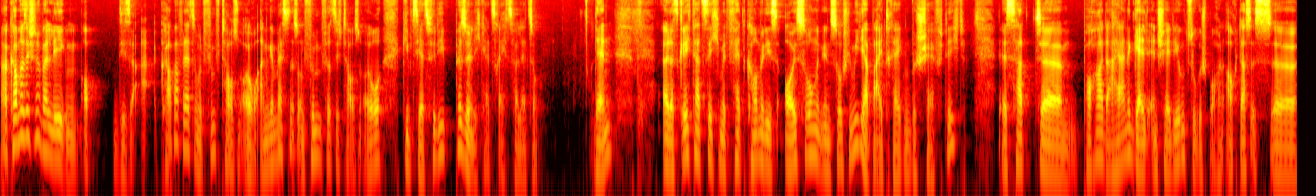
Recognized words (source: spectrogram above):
Da kann man sich schon überlegen, ob diese Körperverletzung mit 5.000 Euro angemessen ist und 45.000 Euro gibt es jetzt für die Persönlichkeitsrechtsverletzung. Denn äh, das Gericht hat sich mit Fat Comedys Äußerungen in Social Media Beiträgen beschäftigt. Es hat äh, Pocher daher eine Geldentschädigung zugesprochen. Auch das ist äh,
